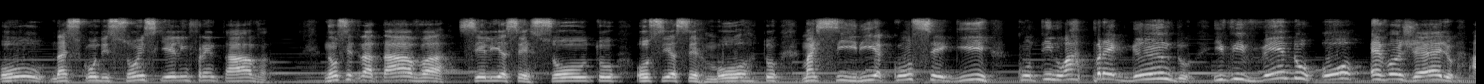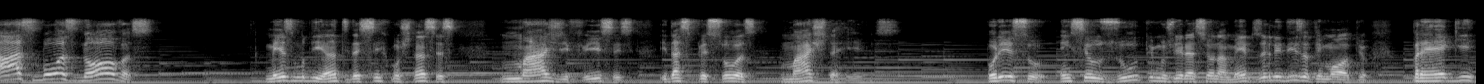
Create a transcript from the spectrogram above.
ou nas condições que ele enfrentava. Não se tratava se ele ia ser solto ou se ia ser morto, mas se iria conseguir continuar pregando e vivendo o Evangelho, as boas novas. Mesmo diante das circunstâncias mais difíceis e das pessoas mais terríveis. Por isso, em seus últimos direcionamentos, ele diz a Timóteo: pregue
